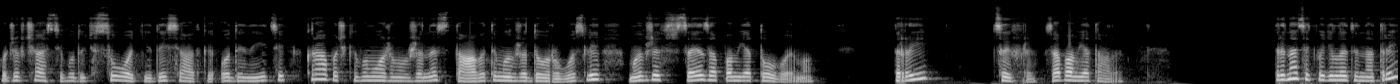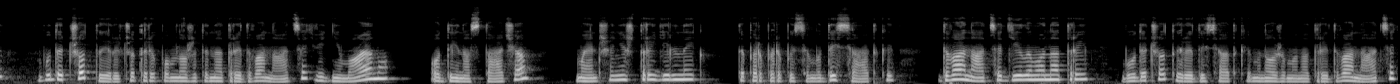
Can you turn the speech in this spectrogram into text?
отже в часті будуть сотні, десятки, одиниці. Крапочки ми можемо вже не ставити, ми вже дорослі, ми вже все запам'ятовуємо. Три цифри запам'ятали. 13 поділити на 3 буде 4. 4 помножити на 3 – 12. Віднімаємо 1 остача, менше, ніж 3 дільник. Тепер переписуємо десятки. 12 ділимо на 3, буде 4 десятки. Множимо на 3 – 12.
